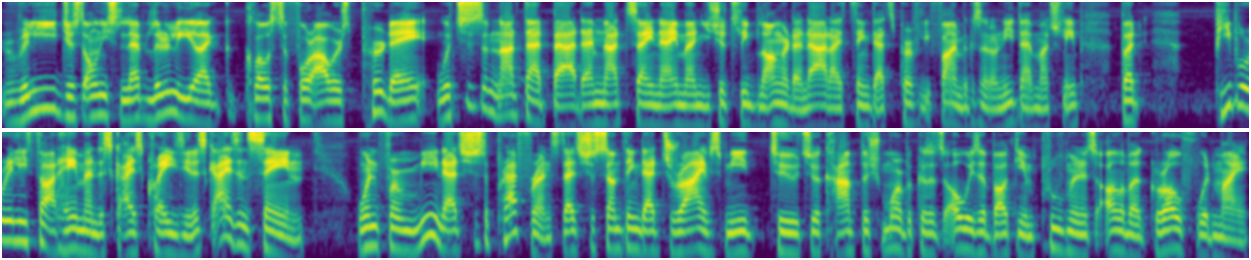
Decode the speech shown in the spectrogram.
really just only slept literally like close to four hours per day, which is not that bad. I'm not saying, hey man, you should sleep longer than that. I think that's perfectly fine because I don't need that much sleep. But people really thought, hey man, this guy's crazy. This guy's insane. When for me, that's just a preference. That's just something that drives me to to accomplish more because it's always about the improvement. It's all about growth with my,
